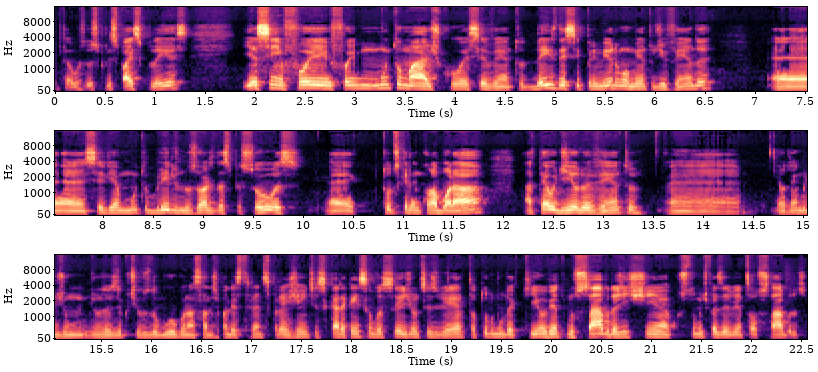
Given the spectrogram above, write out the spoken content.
então, os, principais players. E assim, foi, foi muito mágico esse evento. Desde esse primeiro momento de venda, é, você via muito brilho nos olhos das pessoas, é, todos querendo colaborar, até o dia do evento. É, eu lembro de, um, de uns executivos do Google na sala de palestrantes para a gente, esse cara, quem são vocês, de onde vocês vieram, tá todo mundo aqui, um evento no sábado, a gente tinha costume de fazer eventos aos sábados,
